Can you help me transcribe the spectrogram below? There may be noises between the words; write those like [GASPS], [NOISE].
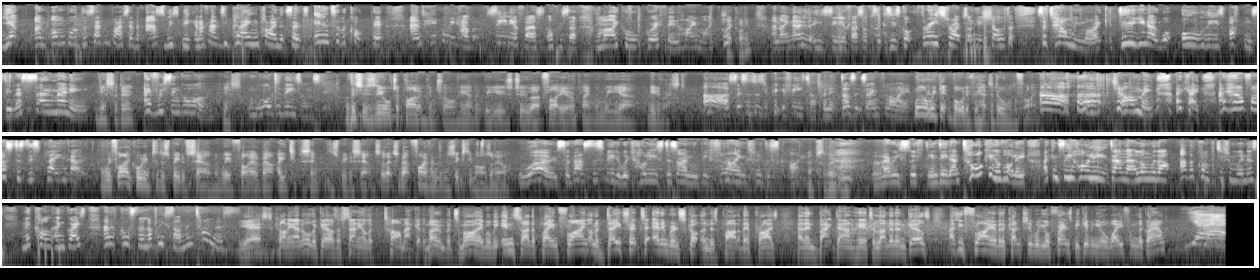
Yep, I'm on board the 757 as we speak, and I fancy playing pilot, so it's into the cockpit. And here we have Senior First Officer Michael Griffin. Hi, Michael. Hi, Konnie. And I know that he's Senior First Officer because he's got three stripes on his shoulder. So tell me, Mike, do you know what all these buttons do? There's so many. Yes, I do. Every single one. Yes. What do these ones do? Well, this is the autopilot control here that we use to uh, fly the aeroplane when we uh, need a rest. Ah, so this is as you put your feet up and it does its own flying. Well, we'd get bored if we had to do all the flying. Ah, [LAUGHS] charming. Okay, and how fast does this plane go? And we fly according to the speed of sound, and we fly at about 80% of the speed of sound. So that's about 560 miles an hour. Whoa, so that's the speed at which Holly's design will be flying through the sky. Absolutely. [GASPS] Very swift indeed. And talking of Holly, I can see Holly down there along with our other competition winners, Nicole and Grace, and of course the lovely Simon Thomas. Yes, Konnie, and all the girls are standing on the tarmac at the moment, but tomorrow they will be inside the plane flying on a day trip to Edinburgh in Scotland as part of their prize and then back down here to London. And girls, as you fly over the country, will your friends be giving you away from the ground? Yeah!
